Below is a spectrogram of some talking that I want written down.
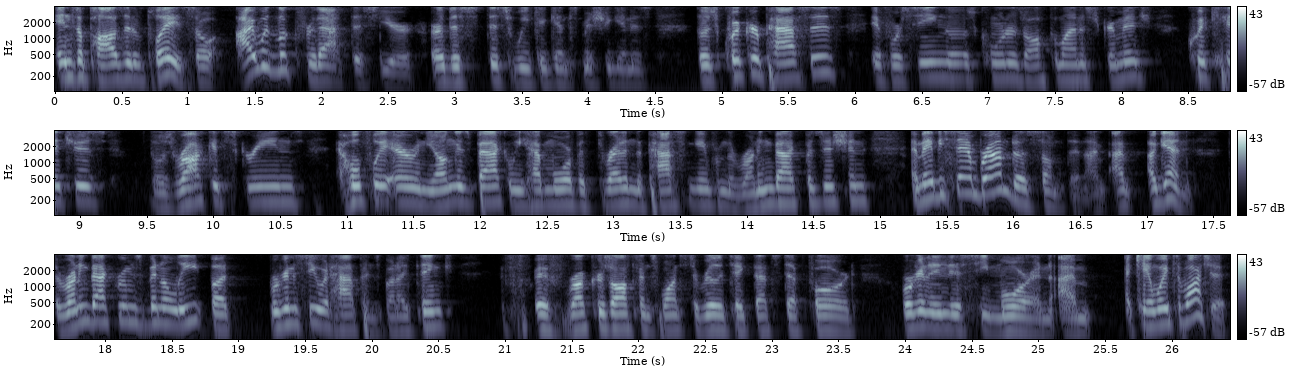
into positive plays. So I would look for that this year or this this week against Michigan is those quicker passes. If we're seeing those corners off the line of scrimmage, quick hitches, those rocket screens. Hopefully Aaron Young is back and we have more of a threat in the passing game from the running back position. And maybe Sam Brown does something. I'm, I'm again, the running back room's been elite, but we're going to see what happens. But I think if, if Rutgers offense wants to really take that step forward, we're going to need to see more. And I'm I can't wait to watch it.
